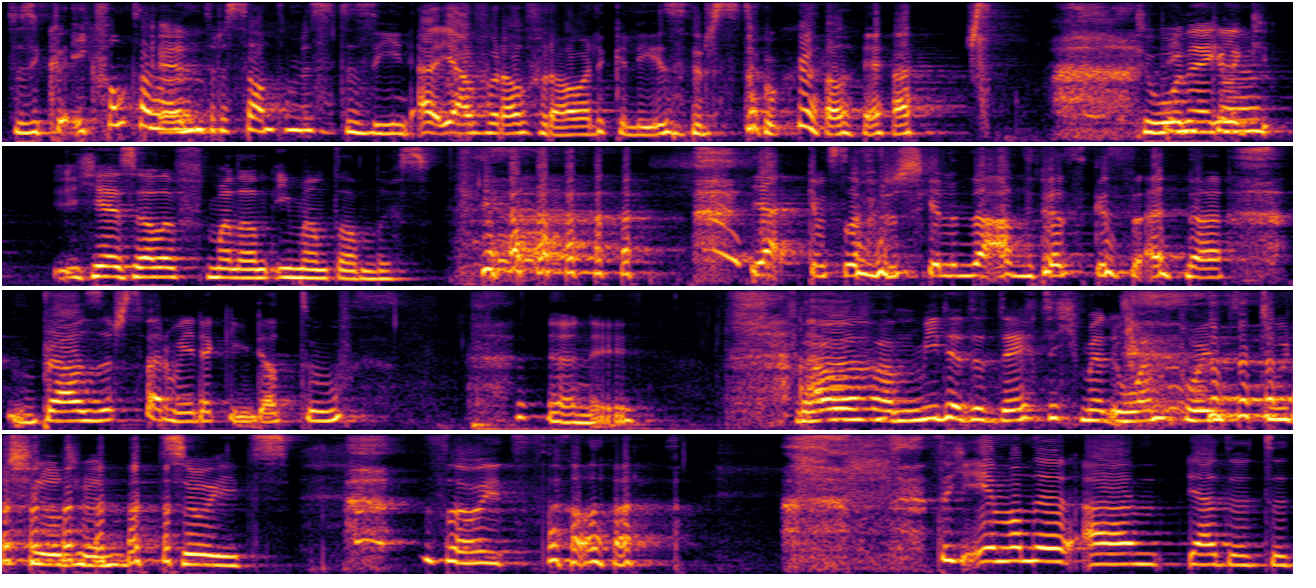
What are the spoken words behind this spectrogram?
Dus ik, ik vond dat wel interessant om eens te zien. Uh, ja, vooral vrouwelijke lezers toch wel, ja. Gewoon Denk, eigenlijk uh... jijzelf, maar dan iemand anders. ja, ik heb zo verschillende adresjes en uh, browsers waarmee dat ik dat doe. ja, nee. Vrouwen uh, van midden de dertig met 1.2 children. Zoiets. Zoiets. zeg, een van de, um, ja, de, de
